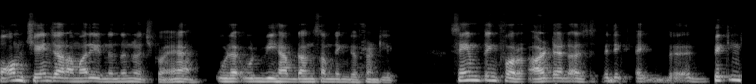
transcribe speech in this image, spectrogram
ஃபார்ம் சேஞ்ச் ஆகிற மாதிரி இருந்ததுன்னு வச்சுக்கோயேன் would we have done something differently same thing for Arteta picking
